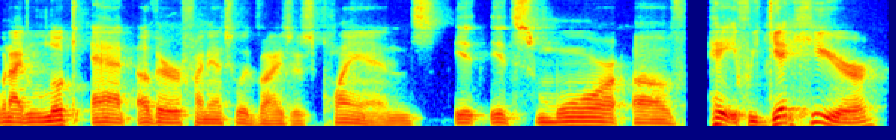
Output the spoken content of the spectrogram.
when I look at other financial advisors' plans, it, it's more of, hey, if we get here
